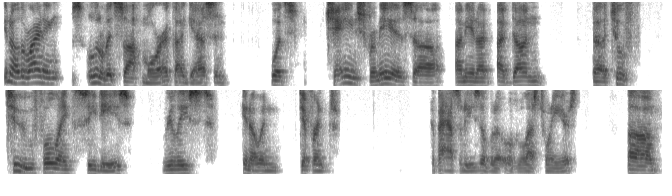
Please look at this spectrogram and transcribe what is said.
you know, the writing was a little bit sophomoric, I guess, and what's changed for me is, uh, I mean, I've, I've done uh, two two full length CDs released, you know, in different capacities over the, over the last twenty years. Um,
